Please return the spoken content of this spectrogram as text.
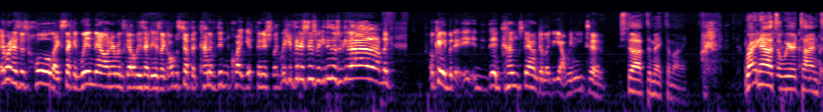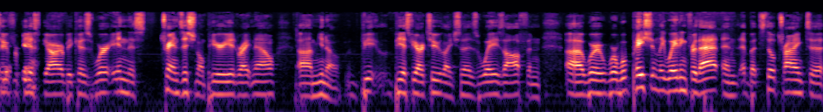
everyone has this whole like second win now, and everyone's got all these ideas, like all the stuff that kind of didn't quite get finished. Like, we can finish this. We can do this. We can. Ah. I'm like, okay, but it, it comes down to like, yeah, we need to Still have to make the money. Right now, it's a weird time too for PSVR because we're in this transitional period right now. Um, you know, P- PSVR two, like says, ways off, and uh, we're we're patiently waiting for that, and but still trying to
